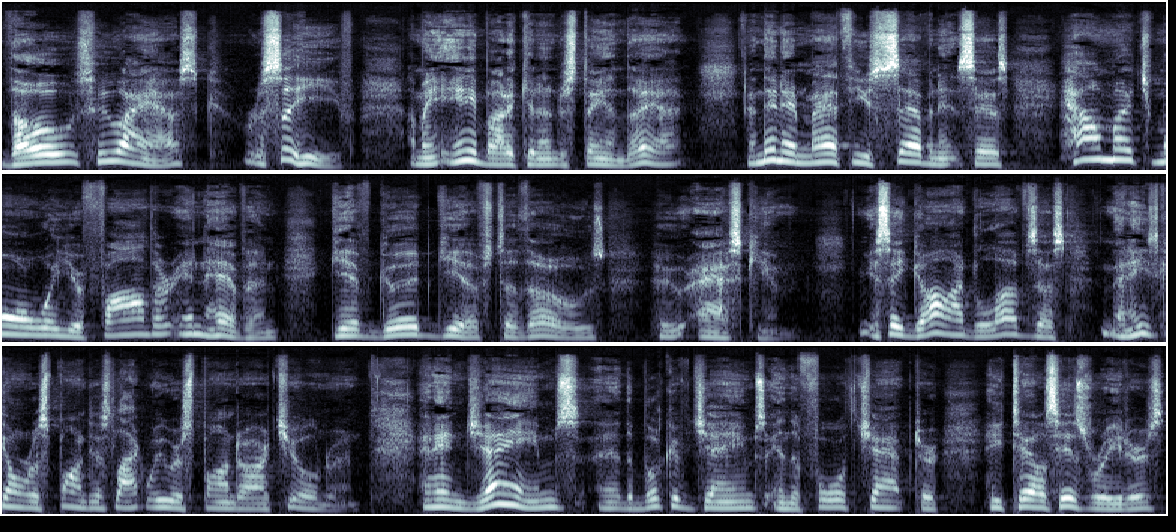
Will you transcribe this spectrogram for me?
Those who ask, receive. I mean, anybody can understand that. And then in Matthew 7, it says, How much more will your Father in heaven give good gifts to those who ask him? You see, God loves us, and He's going to respond just like we respond to our children. And in James, uh, the book of James, in the fourth chapter, he tells his readers,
